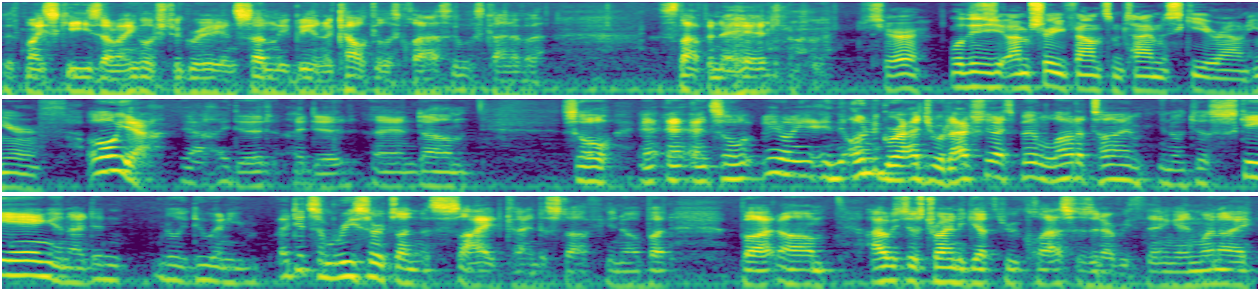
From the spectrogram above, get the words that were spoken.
with my skis and my English degree, and suddenly being in a calculus class. It was kind of a slap in the head. Sure. Well, did you? I'm sure you found some time to ski around here. Oh yeah, yeah, I did, I did, and um, so and, and so you know, in the undergraduate, actually, I spent a lot of time, you know, just skiing, and I didn't really do any. I did some research on the side, kind of stuff, you know, but but um, I was just trying to get through classes and everything. And when I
